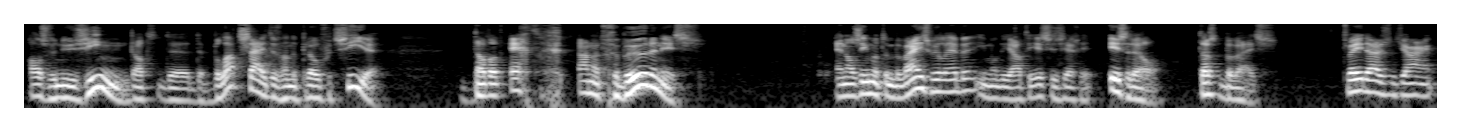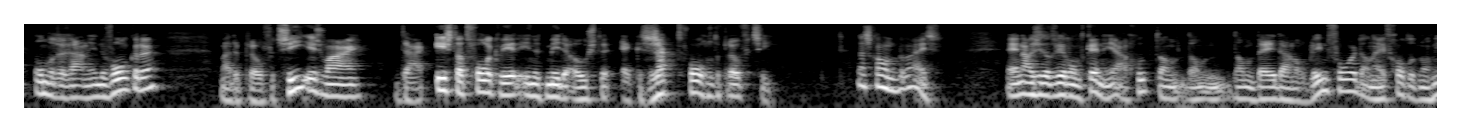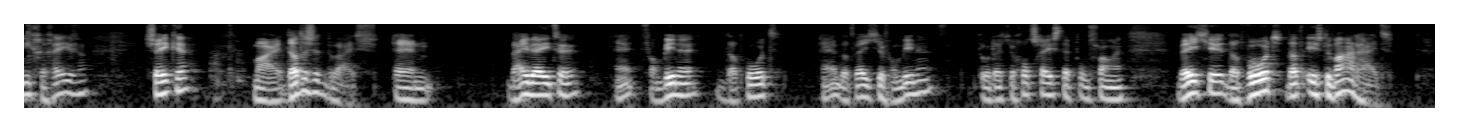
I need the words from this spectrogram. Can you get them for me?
als we nu zien dat de, de bladzijden van de profetieën dat het echt aan het gebeuren is. En als iemand een bewijs wil hebben, iemand die atheïsten zeggen: Israël, dat is het bewijs. 2000 jaar ondergegaan in de volkeren, maar de profetie is waar. Daar is dat volk weer in het Midden-Oosten, exact volgens de profetie. Dat is gewoon het bewijs. En als je dat wil ontkennen, ja goed, dan, dan, dan ben je daar nog blind voor. Dan heeft God het nog niet gegeven. Zeker. Maar dat is het bewijs. En wij weten, Hè, van binnen, dat woord, hè, dat weet je van binnen, doordat je Gods geest hebt ontvangen, weet je, dat woord, dat is de waarheid.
